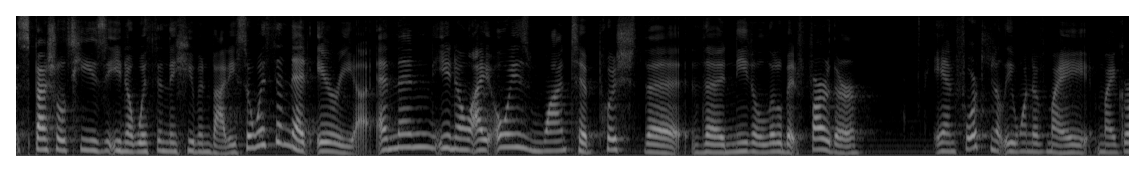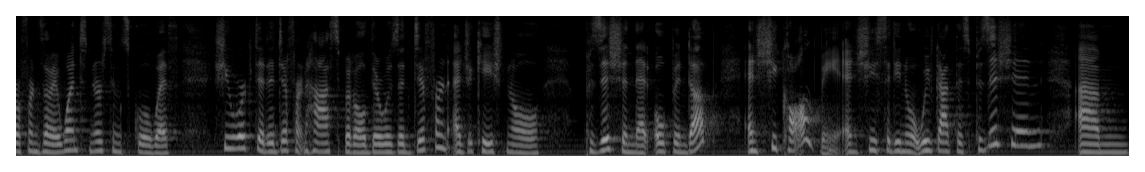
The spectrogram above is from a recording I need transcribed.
specialties you know within the human body. So within that area. And then you know i always want to push the the needle a little bit farther. And fortunately one of my my girlfriends that i went to nursing school with she worked at a different hospital. There was a different educational position that opened up and she called me and she said you know what? we've got this position. Um,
